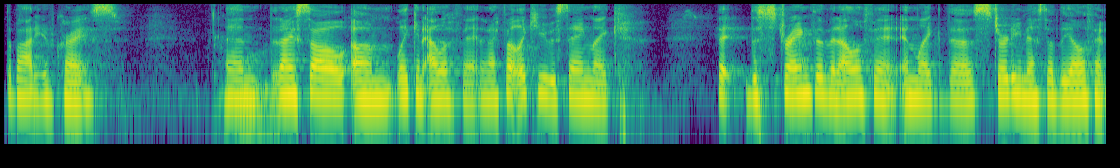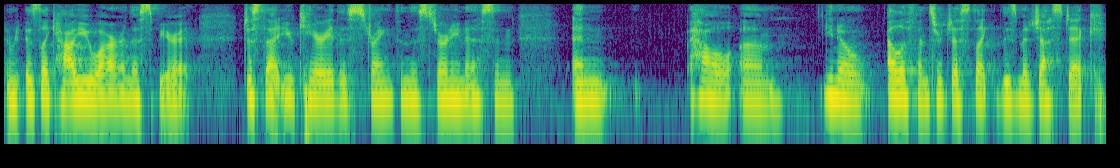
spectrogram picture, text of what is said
the body of Christ. And then I saw um, like an elephant, and I felt like He was saying like that the strength of an elephant and like the sturdiness of the elephant is like how you are in the spirit. Just that you carry this strength and this sturdiness and and how um, you know elephants are just like these majestic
